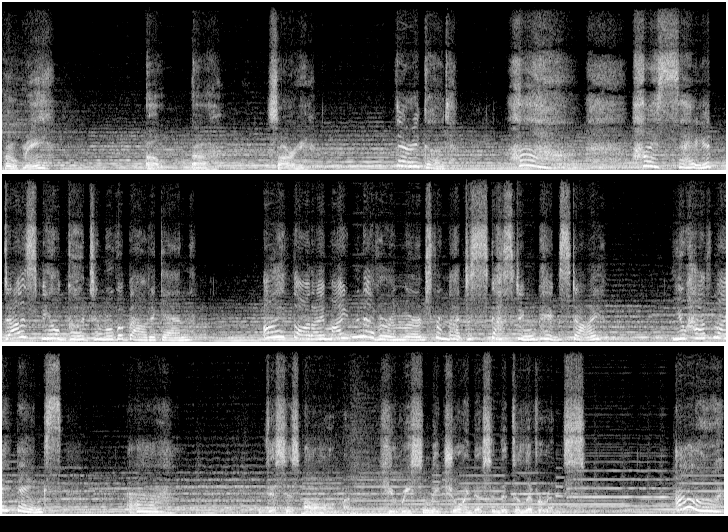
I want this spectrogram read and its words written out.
Who, me? Oh, uh, sorry. Very good. I say, it does feel good to move about again. I thought I might never emerge from that disgusting pigsty. You have my thanks. Uh, This is Alm. He recently joined us in the Deliverance. oh!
